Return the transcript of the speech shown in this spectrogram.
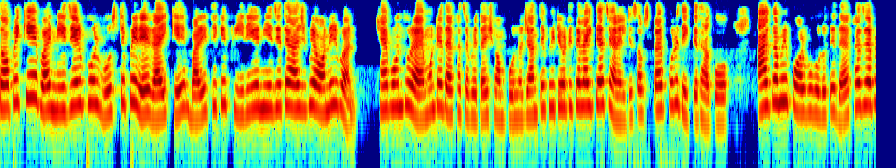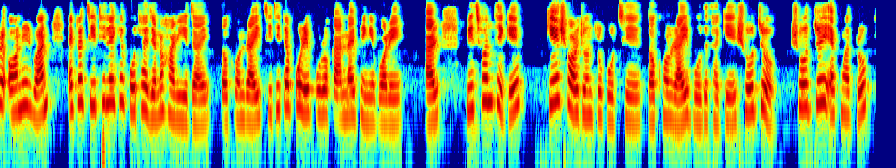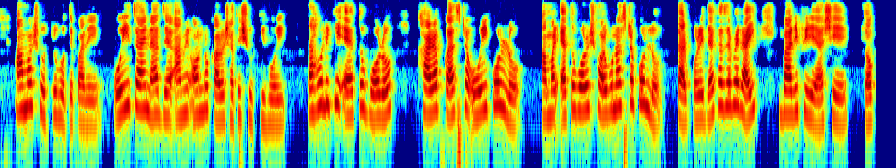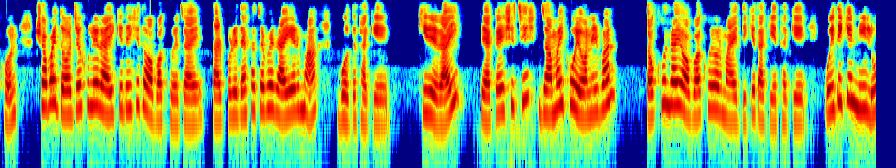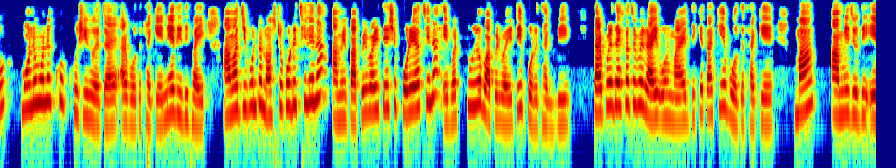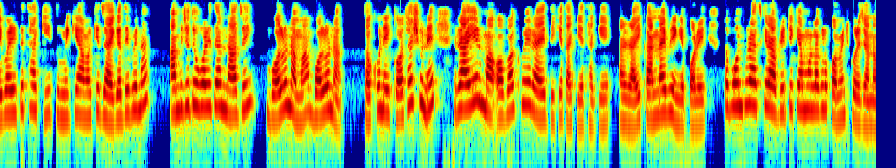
তবে কি এবার নিজের ভুল বুঝতে পেরে রাইকে বাড়ি থেকে ফিরিয়ে নিয়ে যেতে আসবে অনির্বাণ? হ্যাঁ বন্ধুরা, এমনটাই দেখা যাবে, তাই সম্পূর্ণ জানতে ভিডিওটিতে লাইক দেওয়া, চ্যানেলটি সাবস্ক্রাইব করে দেখতে থাকো। আগামী পর্বগুলোতে দেখা যাবে অনির্বাণ একটা চিঠি লিখে কোথায় যেন হারিয়ে যায়। তখন রাই চিঠিটা পড়ে পুরো কান্নায় ভেঙে পড়ে। আর পিছন থেকে কে ষড়যন্ত্র করছে? তখন রাই বলতে থাকে, সূর্য সূর্যই একমাত্র আমার শত্রু হতে পারে। ওই চায় না যে আমি অন্য কারোর সাথে সুখী হই। তাহলে কি এত বড় খারাপ কাজটা ওই করল? আমার এত বড় সর্বনাশটা করল? তারপরে দেখা যাবে রাই বাড়ি ফিরে আসে। তখন সবাই দরজা খুলে রাইকে দেখে তো অবাক হয়ে যায়। তারপরে দেখা যাবে রাইয়ের মা বলতে থাকে, কিরে রাই, একা এসেছিস? জামাই কই? অনির্বাণ? তখন রাই অবাক হয়ে ওর মায়ের দিকে তাকিয়ে থাকে। ওইদিকে নীলু মনে মনে খুব খুশি হয়ে যায় আর বলতে থাকে, নে দিদি ভাই, আমার জীবনটা নষ্ট করেছিলি না? আমি বাপের বাড়িতে এসে পড়ে আছি না? এবার তুইও বাপের বাড়িতেই পড়ে থাকবি। তারপরে দেখা যাবে রাই ওর মায়ের দিকে তাকিয়ে বলতে থাকে, মা, আমি যদি এ বাড়িতে থাকি, তুমি কি আমাকে জায়গা দেবে না? আমি যদি ও বাড়িতে আর না যাই, বলো না মা, বলো না। তখন এই কথা শুনে রায়ের মা অবাক হয়ে রায়ের দিকে তাকিয়ে থাকে আর রায় কান্নায় ভেঙে পড়ে। তো বন্ধুরা, আজকের আপডেটটি কেমন লাগল কমেন্ট করে জানাও।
